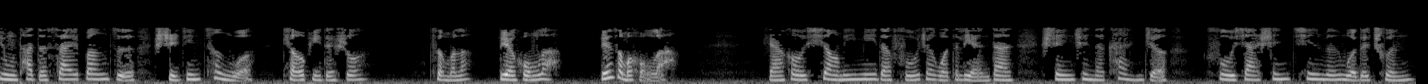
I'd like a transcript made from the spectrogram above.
用他的腮帮子使劲蹭我，调皮的说：“怎么了？脸红了？脸怎么红了？”然后笑眯眯的扶着我的脸蛋，深深的看着，俯下身亲吻我的唇，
